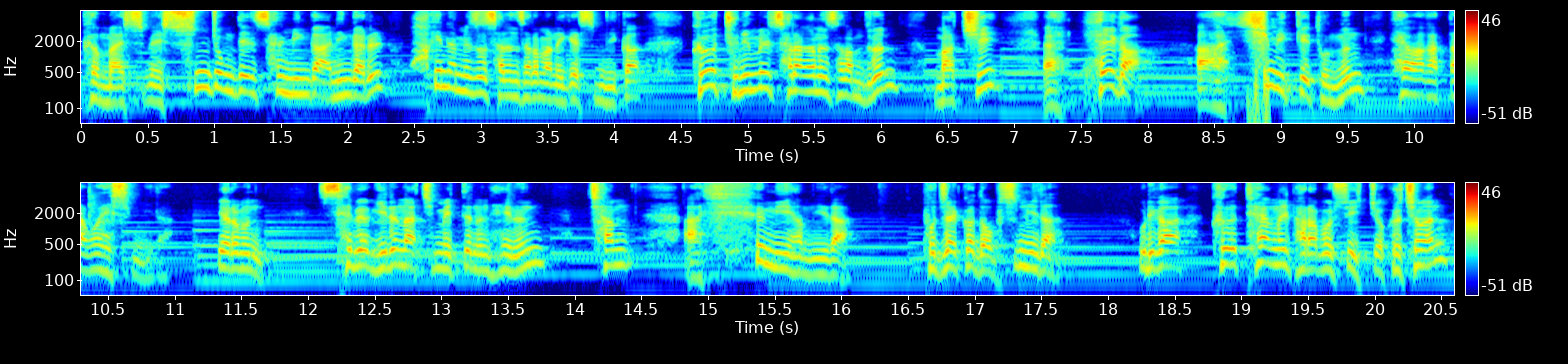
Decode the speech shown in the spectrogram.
그 말씀에 순종된 삶인가 아닌가를 확인하면서 사는 사람 아니겠습니까? 그 주님을 사랑하는 사람들은 마치 해가 아, 힘있게 돋는 해와 같다고 했습니다. 여러분, 새벽 이른 아침에 뜨는 해는 참 아, 희미합니다. 보잘 것 없습니다. 우리가 그 태양을 바라볼 수 있죠. 그렇지만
